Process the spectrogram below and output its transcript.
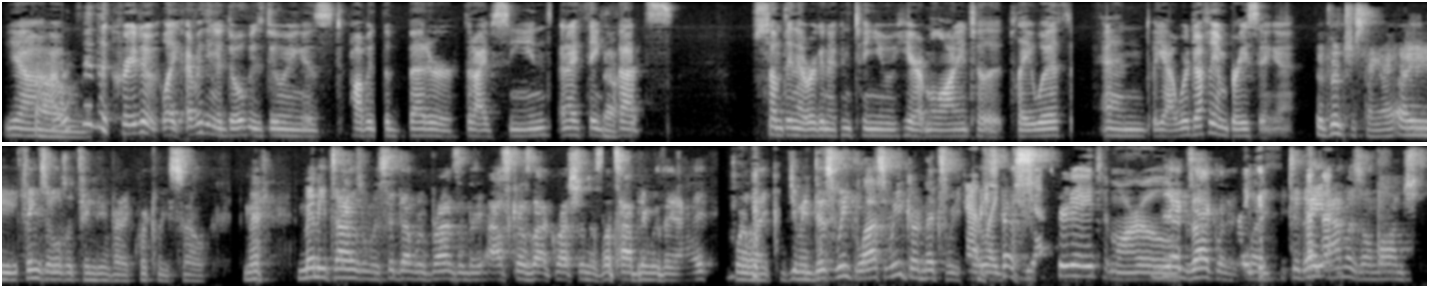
Yeah, I would Um, say the creative, like everything Adobe's doing, is probably the better that I've seen, and I think Yeah. that's something that we're going to continue here at Milani to play with. And yeah, we're definitely embracing it. It's interesting. I, I things are also changing very quickly. So many, many times when we sit down with brands and they ask us that question is what's happening with AI, we're like, do you mean this week, last week, or next week? Yeah, like yesterday, tomorrow. yeah, exactly. Like- Like today, Amazon launched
